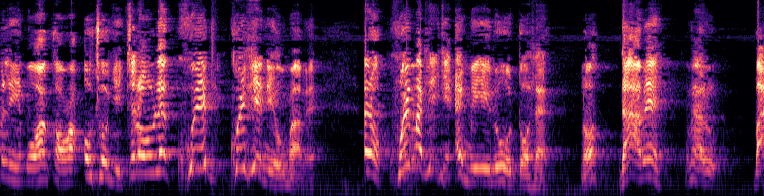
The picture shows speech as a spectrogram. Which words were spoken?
ပလင်ပေါ်ကကောင်ကအုပ်ချုပ်ကြီးကျွန်တော်လည်းခွေးခွေးဖြစ်နေဦးမှာပဲအဲ့တော့ခွေးမဖြစ်ရင်အဲ့မေလို့တော်လှန်နော်ဒါပဲခင်ဗျားတို့ ဘာ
